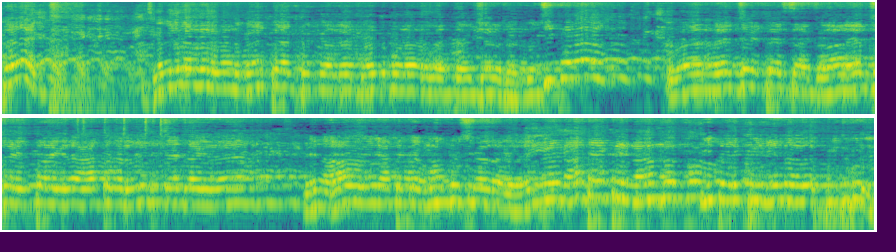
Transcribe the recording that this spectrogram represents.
ಕರೆಕ್ಟ್ ಜೈಲಲ್ಲಿ ಒಂದು ಗಂಟೆ ಹಾಕ್ಬೇಕಂದ್ರೆ ದೊಡ್ಡ ಪುಣ ಇರುತ್ತೆ ವಿಷಯಬೇಕು ಚಿಕ್ಕಣ ಒಂದು ಹೆಜ್ಜೆ ಇಟ್ಟರೆ ಆಗಿದೆ ನೀನು ಹಾವು ಈ ಆಟಕ್ಕೆ ಮುಂದುವರಿಸಿದಾಗಿದೆ ಇನ್ನೊಂದು ಆಟ ಇಟ್ರಿ ನಾನು ಈತ ಇಟ್ರಿ ನೀನು ಬಿಟ್ಬಿಡಿ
